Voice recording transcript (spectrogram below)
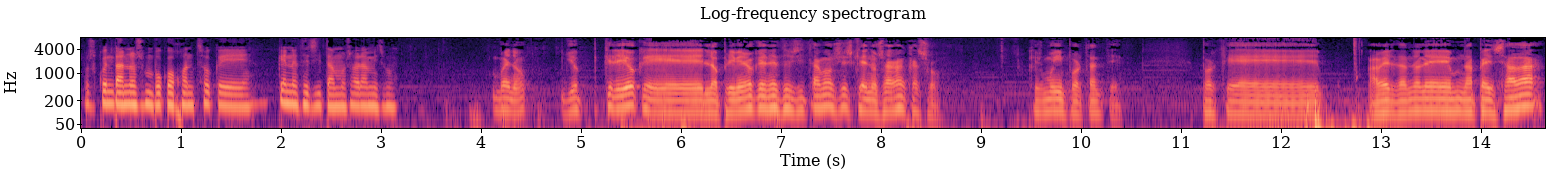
pues cuéntanos un poco, Juancho, qué, qué necesitamos ahora mismo. Bueno, yo creo que lo primero que necesitamos es que nos hagan caso, que es muy importante. Porque, a ver, dándole una pensada,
